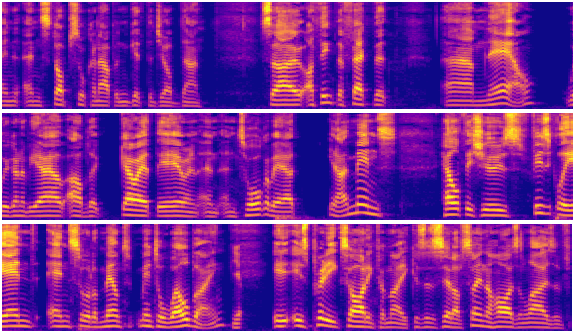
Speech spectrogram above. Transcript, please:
and and stop sooking up and get the job done. So I think the fact that um, now we're going to be able, able to go out there and, and, and talk about you know men's health issues, physically and and sort of mental, mental well-being, yep. is, is, pretty exciting for me because, as I said, I've seen the highs and lows of,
